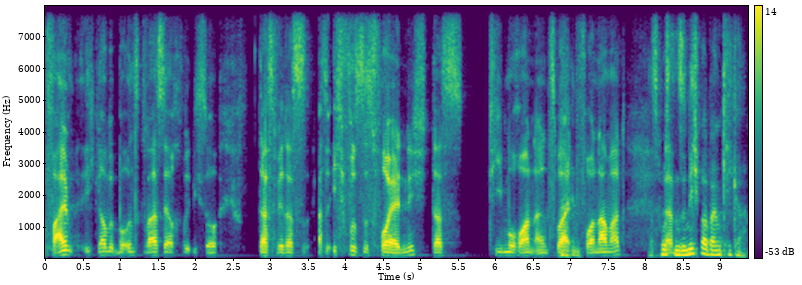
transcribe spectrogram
vor allem, ich glaube, bei uns war es ja auch wirklich so, dass wir das, also ich wusste es vorher nicht, dass Timo Horn einen zweiten Nein. Vornamen hat. Das wussten ähm, sie nicht mal beim Kicker.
